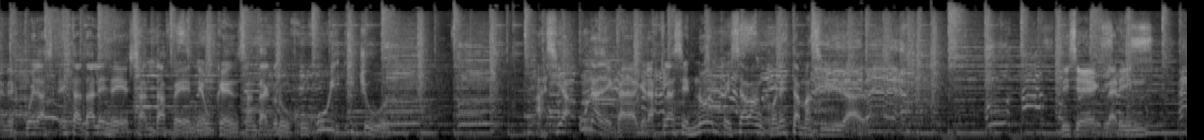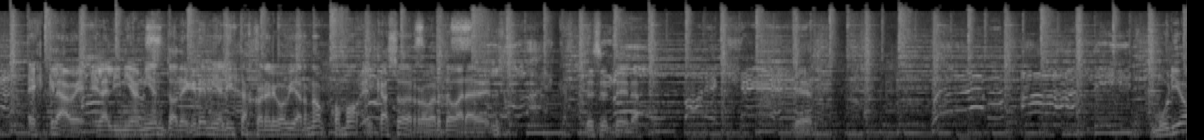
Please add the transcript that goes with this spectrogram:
en escuelas estatales de Santa Fe, Neuquén, Santa Cruz, Jujuy y Chubut. Hacía una década que las clases no empezaban con esta masividad. Dice Clarín, es clave el alineamiento de gremialistas con el gobierno, como el caso de Roberto Baradel, de Cetera. Murió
